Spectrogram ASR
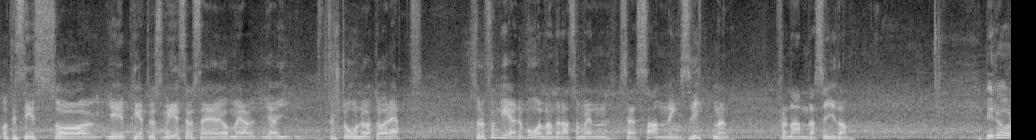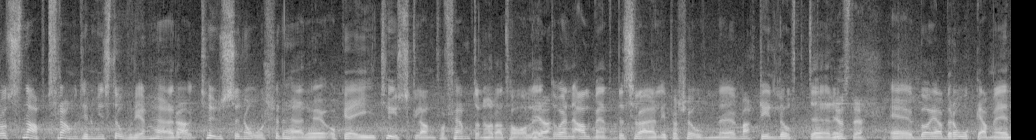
Och till sist så ger Petrus med sig och säger ja, jag, jag förstår nu att du har rätt. Så då fungerade vålnaderna som en så här, sanningsvittnen från andra sidan. Vi rör oss snabbt fram till historien här, ja. tusen år sådär eh, och är i Tyskland på 1500-talet ja. och en allmänt besvärlig person, eh, Martin Luther, eh, börjar bråka med,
